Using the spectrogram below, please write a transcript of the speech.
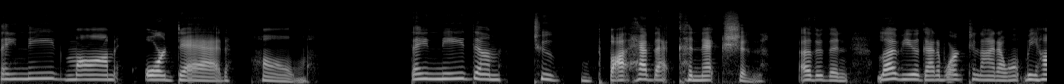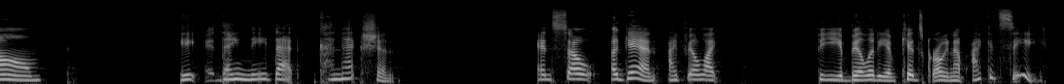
They need mom or dad home. They need them to have that connection other than, love you, I got to work tonight, I won't be home. They need that connection. And so, again, I feel like the ability of kids growing up, I can see.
